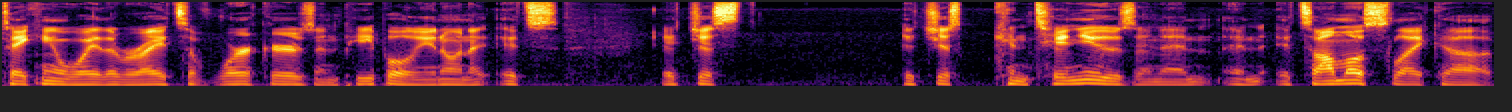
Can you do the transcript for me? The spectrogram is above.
taking away the rights of workers and people. You know, and it, it's it just it just continues, and and, and it's almost like a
